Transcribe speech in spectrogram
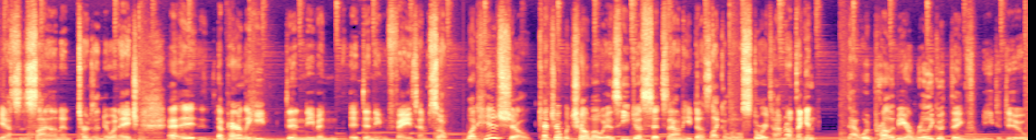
Yes is silent and turns into an H. It, apparently, he didn't even it didn't even phase him. So, what his show, Catch Up with Chomo, is he just sits down, he does like a little story time. And I'm thinking that would probably be a really good thing for me to do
